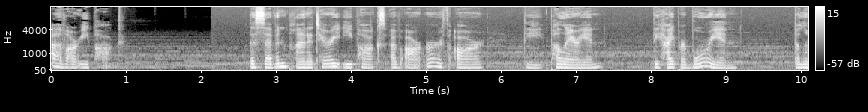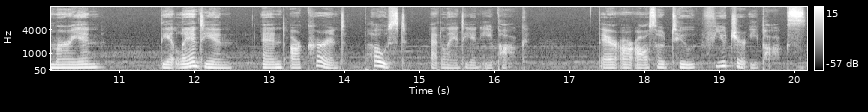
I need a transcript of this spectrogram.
of our epoch. The seven planetary epochs of our Earth are the Polarian, the Hyperborean, the Lemurian, the Atlantean, and our current post Atlantean epoch. There are also two future epochs.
